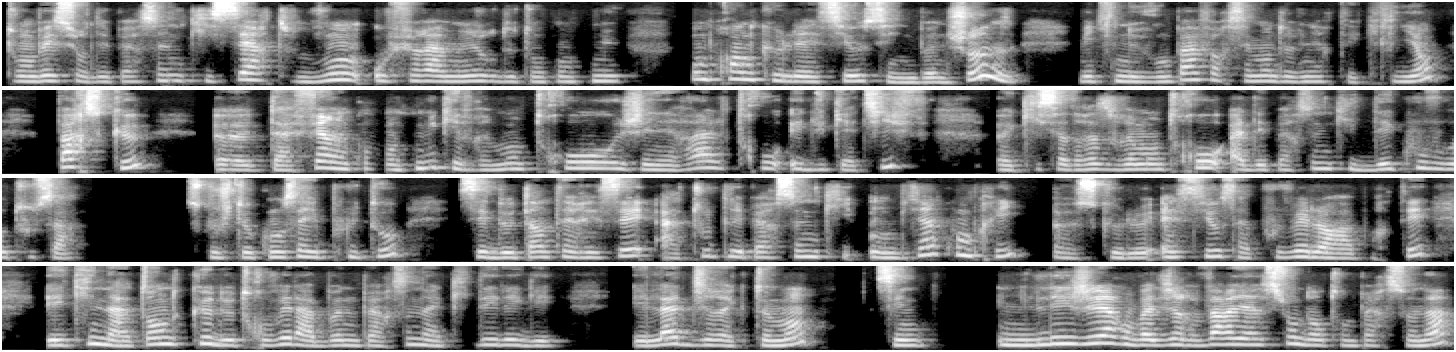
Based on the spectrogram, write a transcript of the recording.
tomber sur des personnes qui, certes, vont au fur et à mesure de ton contenu comprendre que le SEO, c'est une bonne chose, mais qui ne vont pas forcément devenir tes clients parce que euh, tu as fait un contenu qui est vraiment trop général, trop éducatif, euh, qui s'adresse vraiment trop à des personnes qui découvrent tout ça ce que je te conseille plutôt, c'est de t'intéresser à toutes les personnes qui ont bien compris euh, ce que le SEO, ça pouvait leur apporter et qui n'attendent que de trouver la bonne personne à qui déléguer. Et là, directement, c'est une, légère, on va dire, variation dans ton persona,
